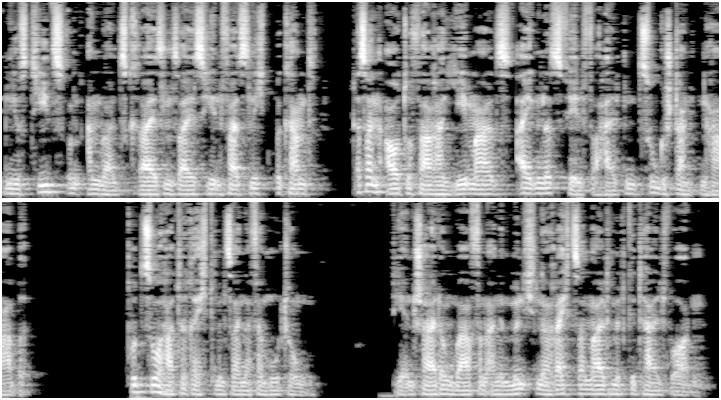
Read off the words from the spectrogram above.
In Justiz und Anwaltskreisen sei es jedenfalls nicht bekannt, dass ein Autofahrer jemals eigenes Fehlverhalten zugestanden habe. Putzow hatte recht mit seiner Vermutung. Die Entscheidung war von einem Münchner Rechtsanwalt mitgeteilt worden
